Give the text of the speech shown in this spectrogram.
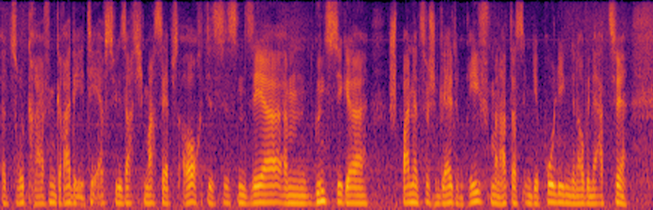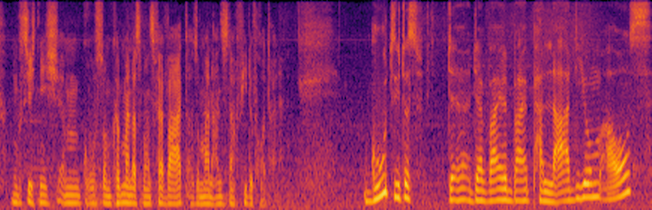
äh, zurückgreifen. Gerade ETFs, wie gesagt, ich mache es selbst auch. Das ist eine sehr ähm, günstige Spanne zwischen Geld und Brief. Man hat das im Depot liegen, genau wie eine Aktie. Muss sich nicht ähm, groß darum kümmern, dass man es verwahrt. Also meiner Ansicht nach viele Vorteile. Gut sieht es der, derweil bei Palladium aus.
